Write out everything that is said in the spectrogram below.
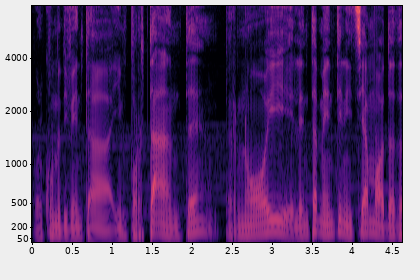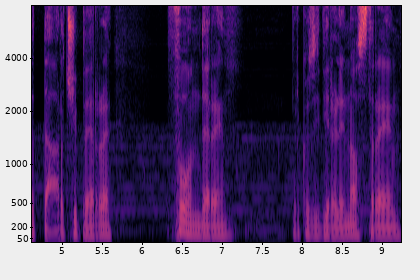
qualcuno diventa importante per noi e lentamente iniziamo ad adattarci per fondere, per così dire, le nostre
